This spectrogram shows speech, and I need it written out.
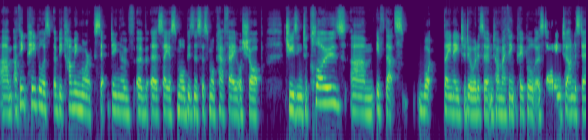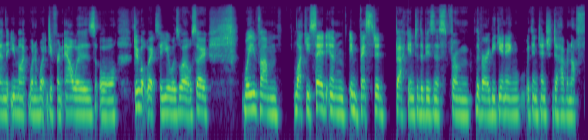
Um, I think people are, becoming more accepting of, of uh, say, a small business, a small cafe or shop choosing to close um, if that's what they need to do at a certain time. I think people are starting to understand that you might want to work different hours or do what works for you as well. So we've, um, like you said, in, invested back into the business from the very beginning with intention to have enough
